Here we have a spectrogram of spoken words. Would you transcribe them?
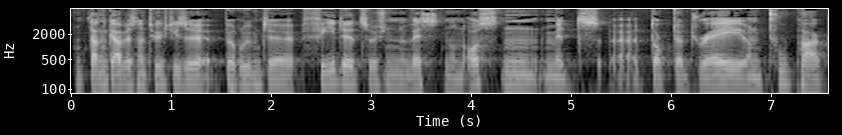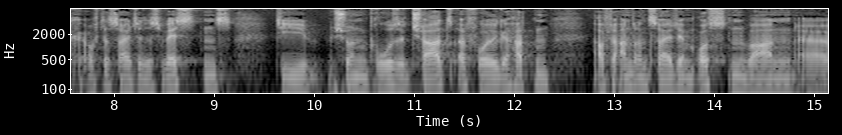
Und dann gab es natürlich diese berühmte Fehde zwischen Westen und Osten mit äh, Dr. Dre und Tupac auf der Seite des Westens, die schon große Charterfolge hatten. Auf der anderen Seite im Osten waren äh,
